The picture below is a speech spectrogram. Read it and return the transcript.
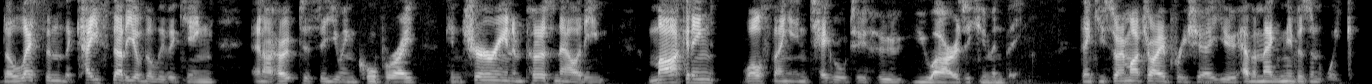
the lesson, the case study of the Liver King, and I hope to see you incorporate contrarian and personality marketing while staying integral to who you are as a human being. Thank you so much. I appreciate you. Have a magnificent week.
